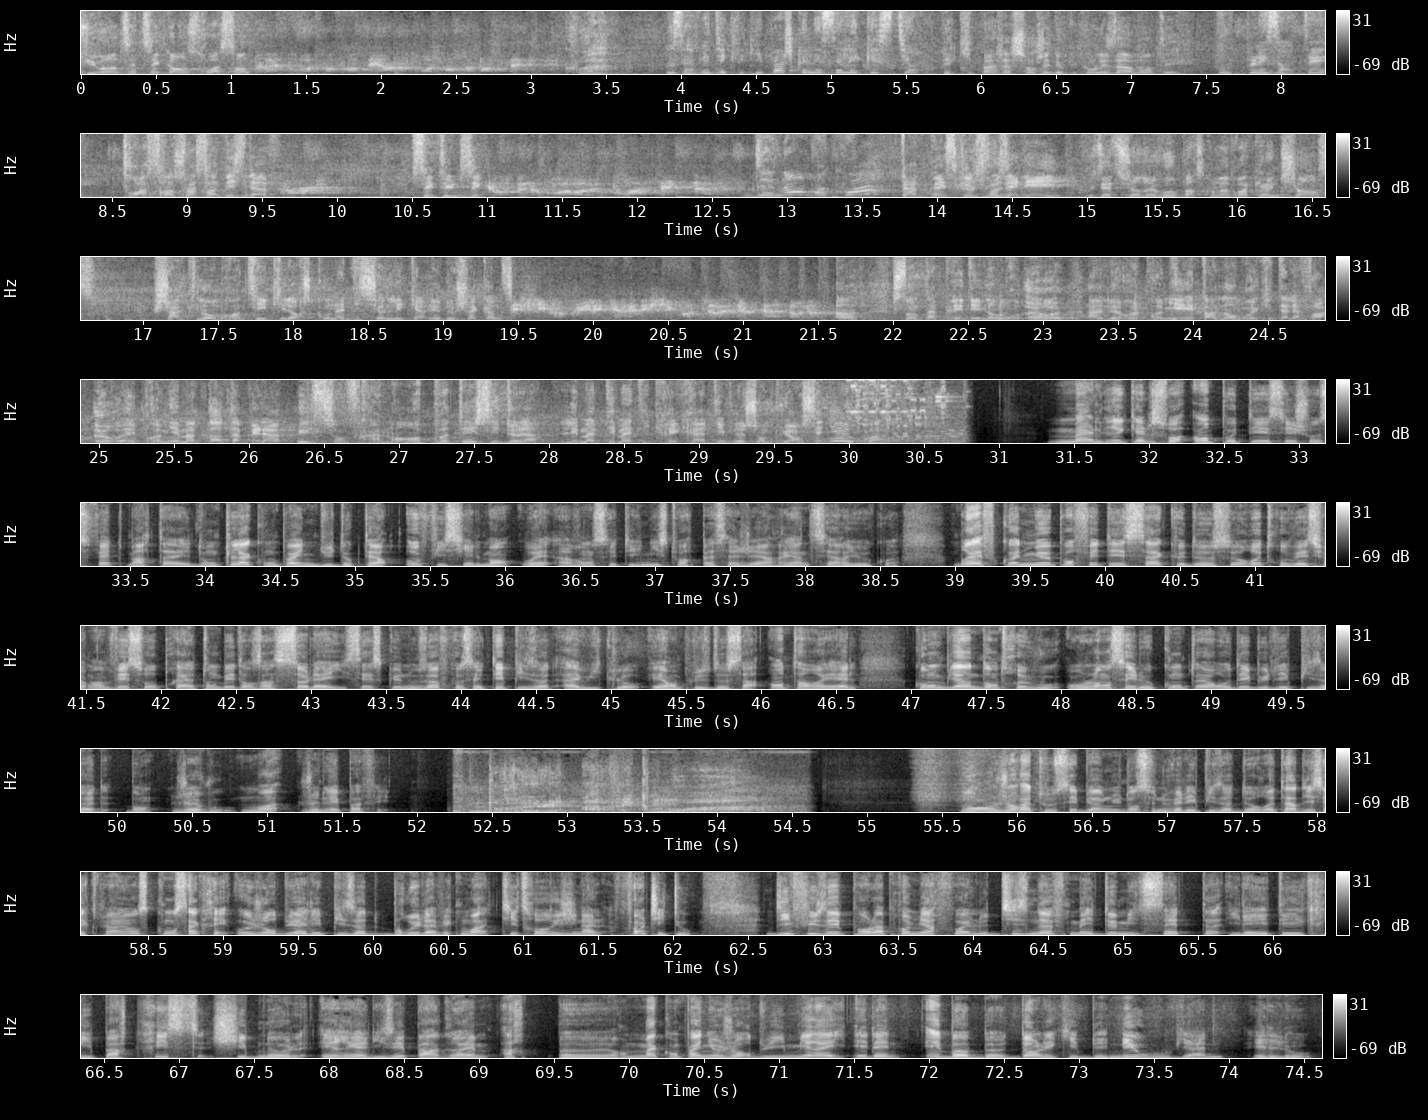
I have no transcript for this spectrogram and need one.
Suivant de cette séquence, 300... 331, 367. Quoi? Vous avez dit que l'équipage connaissait les questions. L'équipage a changé depuis qu'on les a inventés. Vous plaisantez 379 C'est une séquence... De nombre heureux, 379. De nombre quoi? Tapez ce que je vous ai dit Vous êtes sûr de vous parce qu'on a droit qu'à une chance? Chaque nombre entier qui, lorsqu'on additionne les carrés de chacun de ces chiffres. 1 sont appelés des nombres heureux. Un heureux premier est un nombre qui est à la fois heureux et premier. Maintenant, tapez-le Ils sont vraiment empotés, ces deux-là. Les mathématiques récréatives ne sont plus enseignées ou quoi? Malgré qu'elle soit empotée, c'est chose faite, Martha est donc la compagne du docteur officiellement. Ouais, avant c'était une histoire passagère, rien de sérieux quoi. Bref, quoi de mieux pour fêter ça que de se retrouver sur un vaisseau prêt à tomber dans un soleil? C'est ce que nous offre cet épisode à huis clos et en plus de ça en temps réel. Combien d'entre vous ont lancé le compteur au début de l'épisode? Bon, j'avoue, moi je ne l'ai pas fait. Bonjour à tous et bienvenue dans ce nouvel épisode de Retardis Experience consacré aujourd'hui à l'épisode Brûle avec moi, titre original 42. Diffusé pour la première fois le 19 mai 2007, il a été écrit par Chris Chibnall et réalisé par Graham Harper. M'accompagne aujourd'hui Mireille, Eden et Bob dans l'équipe des Néo-Ouvian. Hello.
